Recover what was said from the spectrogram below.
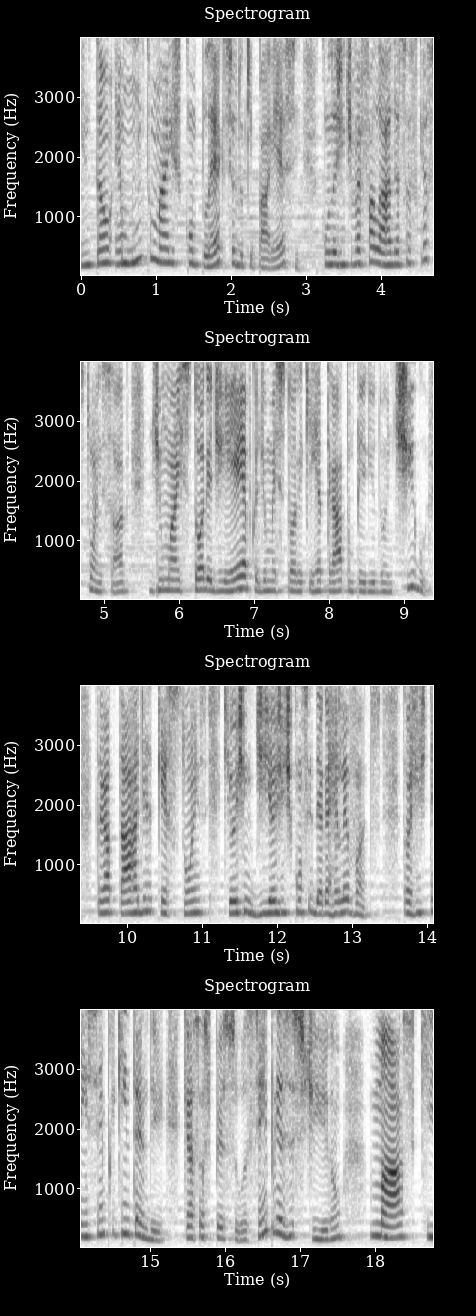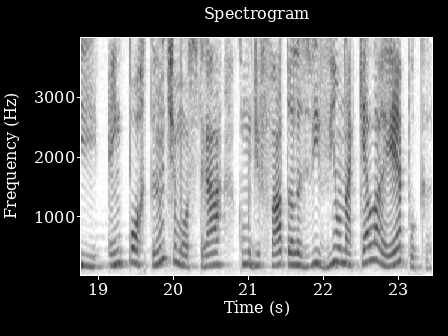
Então é muito mais complexo do que parece quando a gente vai falar dessas questões, sabe? De uma história de época, de uma história que retrata um período antigo, tratar de questões que hoje em dia a gente considera relevantes. Então a gente tem sempre que entender que essas pessoas sempre existiram, mas que é importante mostrar como de fato elas viviam naquela época,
